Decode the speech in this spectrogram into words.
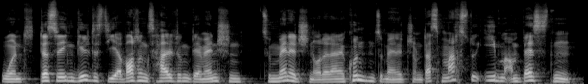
Und deswegen gilt es, die Erwartungshaltung der Menschen zu managen oder deine Kunden zu managen. Und das machst du eben am besten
